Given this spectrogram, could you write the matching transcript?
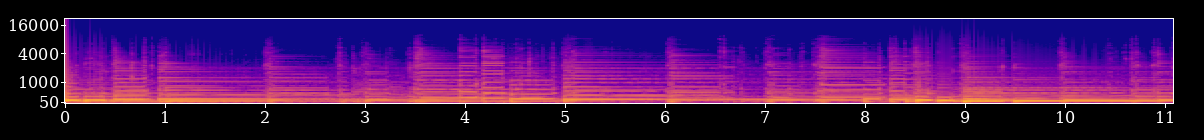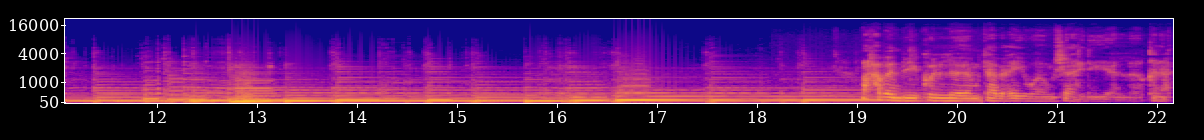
مرحبا بكل متابعي ومشاهدي القناة.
